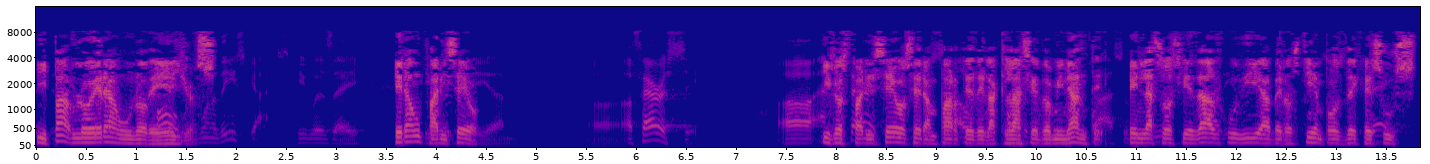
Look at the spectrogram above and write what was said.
Y Pablo era uno de ellos. Era un fariseo. Y los fariseos eran parte de la clase dominante, en la sociedad judía de los tiempos de Jesús.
